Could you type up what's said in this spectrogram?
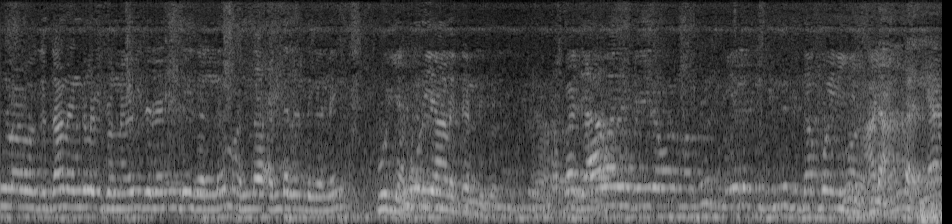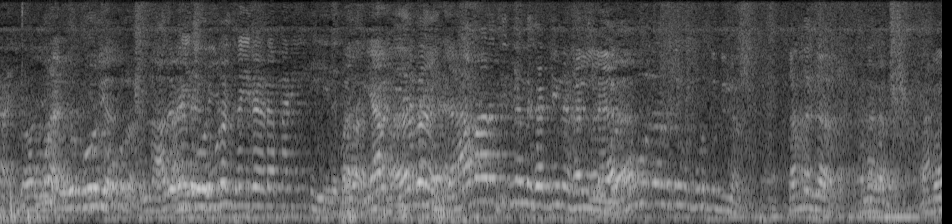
உழவுக்கு தான் எங்களுக்கு சொன்னது? இது ரெண்டு கல்லும் அந்த அந்த ரெண்டு கல்லும் கூரியான கூரியான கல்லு அப்ப வியாபாரி செய்யறவங்க வந்து போய் வியாபாரத்துக்கு கட்டின கல்ல ஊழலுக்கு கொடுத்துட்டீங்க சந்தைக்காரர் அப்ப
